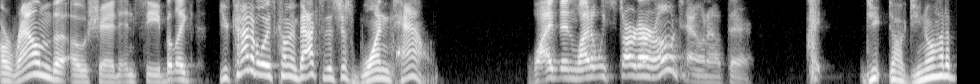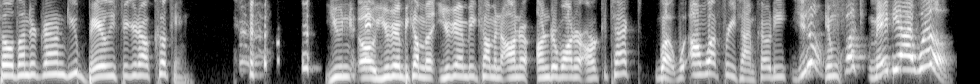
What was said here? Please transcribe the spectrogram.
around the ocean and see, but like you're kind of always coming back to this just one town. Why then? Why don't we start our own town out there? I do dog? Do you know how to build underground? You barely figured out cooking. you oh, you're gonna become a you're gonna become an under, underwater architect. What on what free time, Cody? You don't fuck. Maybe I will.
